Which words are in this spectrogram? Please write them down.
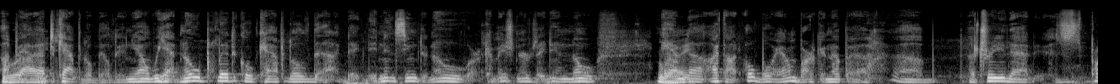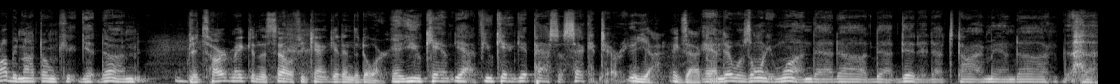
up right. at, the Capitol building. You know, we had no political capital. They, they didn't seem to know, our commissioners, they didn't know. And right. uh, I thought, oh boy, I'm barking up a, a, a tree that is probably not going to get done. It's hard making the sale if you can't get in the door. And you can't, yeah, if you can't get past the secretary. Yeah, exactly. And there was only one that uh, that did it at the time, and uh,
